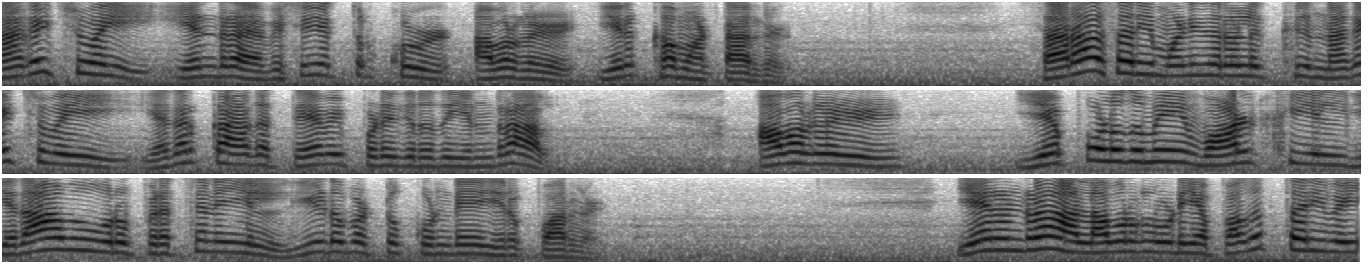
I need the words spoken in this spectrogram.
நகைச்சுவை என்ற விஷயத்திற்குள் அவர்கள் இருக்க மாட்டார்கள். சராசரி மனிதர்களுக்கு நகைச்சுவை எதற்காக தேவைப்படுகிறது என்றால் அவர்கள் எப்பொழுதுமே வாழ்க்கையில் ஏதாவது ஒரு பிரச்சனையில் ஈடுபட்டு கொண்டே இருப்பார்கள். ஏனென்றால் அவர்களுடைய பகுத்தறிவை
